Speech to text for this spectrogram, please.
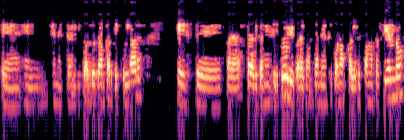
eh, en, este 24 tan particular, este, para, para que también circule y para que también se conozca lo que estamos haciendo.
